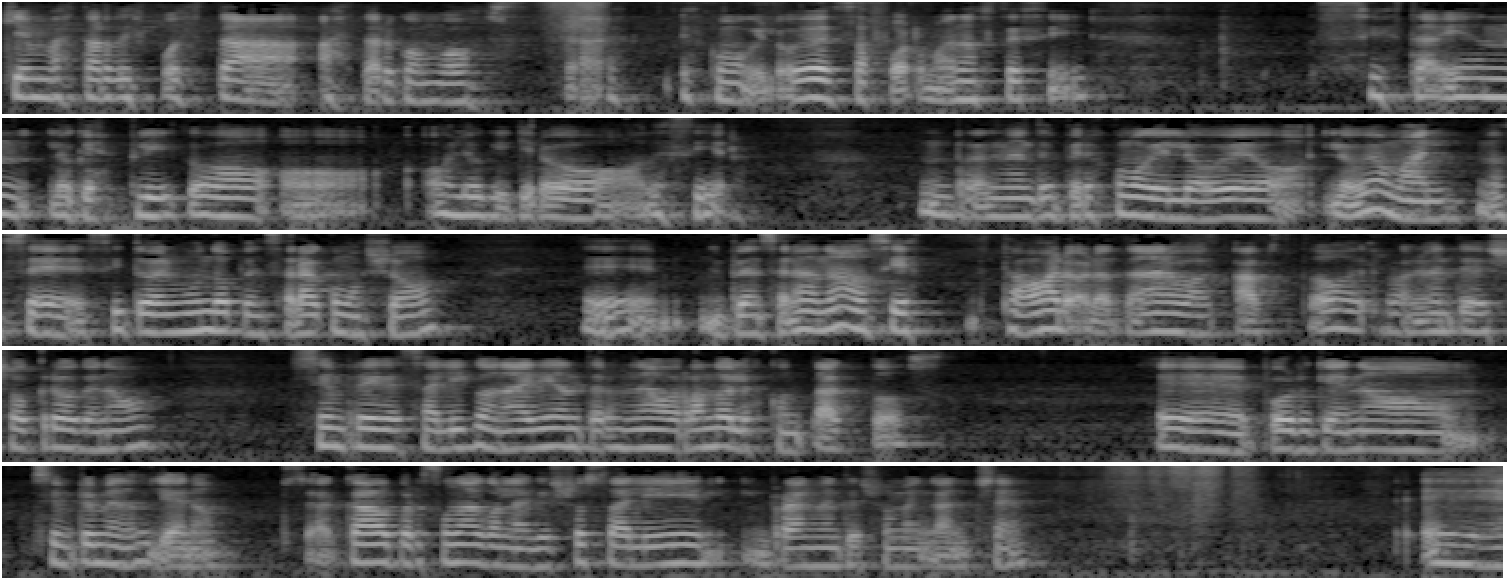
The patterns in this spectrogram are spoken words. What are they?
quién va a estar dispuesta a estar con vos. O sea, es, como que lo veo de esa forma. No sé si, si está bien lo que explico o, o lo que quiero decir realmente, pero es como que lo veo, lo veo mal. No sé si todo el mundo pensará como yo. Eh, pensará, no, si está bárbaro tener backups, todo. Realmente yo creo que no. Siempre que salí con alguien terminé borrando los contactos eh, porque no, siempre me dolieron. O sea, cada persona con la que yo salí, realmente yo me enganché. Eh,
